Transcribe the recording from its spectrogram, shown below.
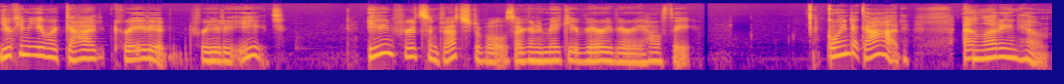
You can eat what God created for you to eat. Eating fruits and vegetables are going to make you very, very healthy. Going to God and letting Him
